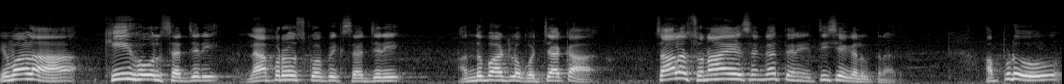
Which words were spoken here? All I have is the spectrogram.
ఇవాళ కీ హోల్ సర్జరీ లాపరోస్కోపిక్ సర్జరీ అందుబాటులోకి వచ్చాక చాలా సునాయాసంగా తిని- తీసేయగలుగుతున్నారు. అప్పుడు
